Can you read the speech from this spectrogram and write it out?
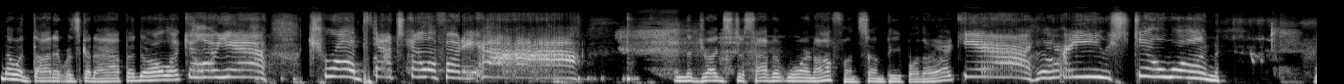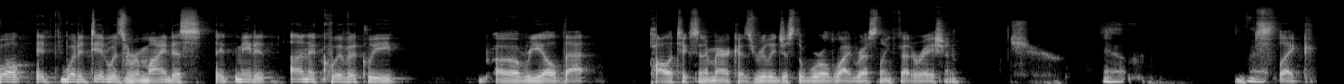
No one thought it was going to happen. They're all like, oh, yeah, Trump, that's hella funny. Ah! And the drugs just haven't worn off on some people. They're like, yeah, are you still won. Well, it what it did was remind us. It made it unequivocally uh, real that politics in America is really just the Worldwide Wrestling Federation. Sure. Yeah. It's like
